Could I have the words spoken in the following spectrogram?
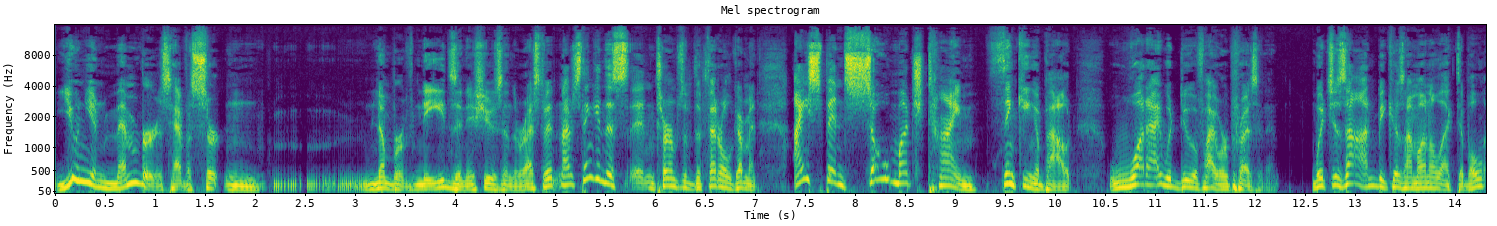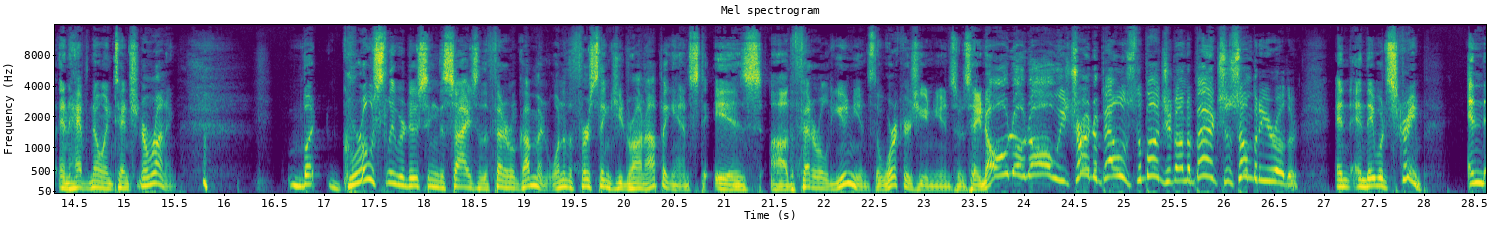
Union members have a certain number of needs and issues and the rest of it. And I was thinking this in terms of the federal government. I spend so much time thinking about what I would do if I were president, which is odd because I'm unelectable and have no intention of running but grossly reducing the size of the federal government, one of the first things you'd run up against is uh, the federal unions, the workers' unions, would say, "No, no, no, he's trying to balance the budget on the backs of somebody or other," and and they would scream, and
